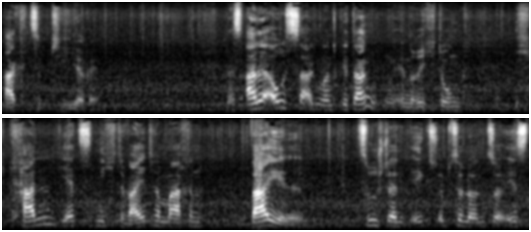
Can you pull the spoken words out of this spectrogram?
akzeptiere, dass alle Aussagen und Gedanken in Richtung, ich kann jetzt nicht weitermachen, weil Zustand XY so ist,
